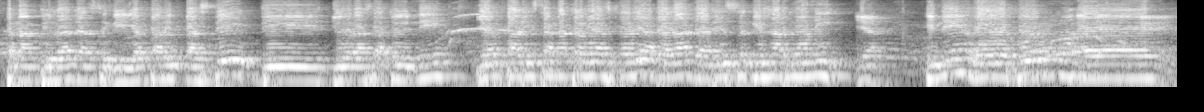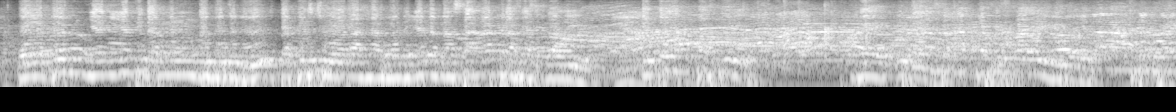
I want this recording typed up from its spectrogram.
penampilan dan segi yang paling pasti di juara satu ini yang paling sangat terlihat sekali adalah dari segi harmoni. ya, Ini walaupun eh, walaupun nyanyinya tidak menggebu-gebu, tapi suara harmoninya memang sangat terasa sekali. itu yang pasti oke itu yang sangat pasti sekali gitu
